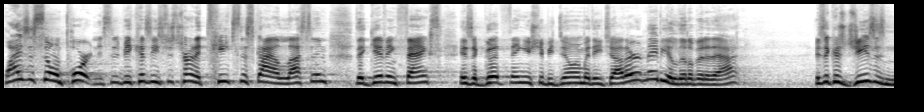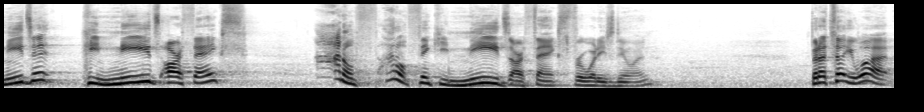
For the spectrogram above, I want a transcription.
Why is this so important? Is it because he's just trying to teach this guy a lesson that giving thanks is a good thing you should be doing with each other? Maybe a little bit of that. Is it because Jesus needs it? He needs our thanks? I don't, I don't think he needs our thanks for what he's doing. But I tell you what,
